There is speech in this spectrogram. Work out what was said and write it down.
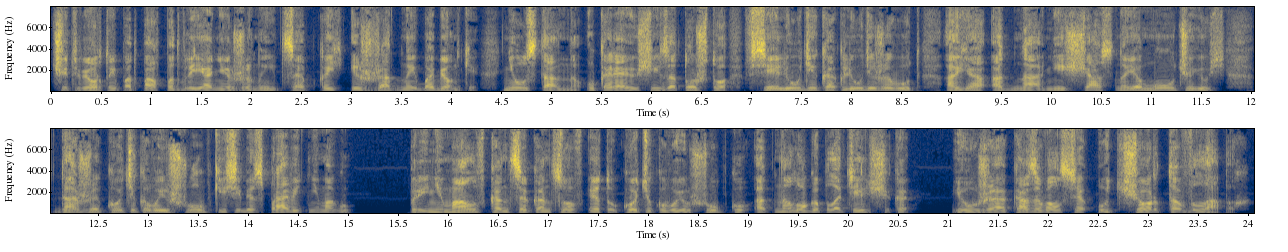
Четвертый, подпав под влияние жены, цепкой и жадной бабенки, неустанно укоряющей за то, что все люди как люди живут, а я одна, несчастная, мучаюсь, даже котиковой шубки себе справить не могу. Принимал, в конце концов, эту котиковую шубку от налогоплательщика и уже оказывался у черта в лапах.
